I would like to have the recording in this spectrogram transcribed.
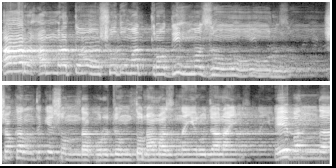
আর আমরা তো শুধুমাত্র দিন মজুর। সকাল থেকে সন্ধ্যা পর্যন্ত নামাজ নাই, রোজা নাই। এ বান্দা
